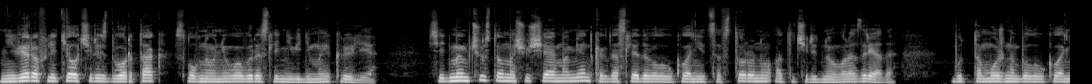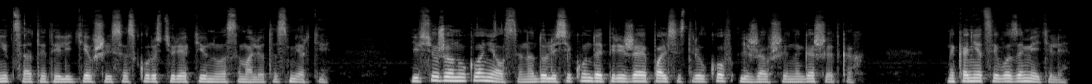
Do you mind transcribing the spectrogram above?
Неверов летел через двор так, словно у него выросли невидимые крылья. Седьмым чувством ощущая момент, когда следовало уклониться в сторону от очередного разряда, будто можно было уклониться от этой летевшей со скоростью реактивного самолета смерти. И все же он уклонялся, на долю секунды опережая пальцы стрелков, лежавшие на гашетках. Наконец его заметили.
